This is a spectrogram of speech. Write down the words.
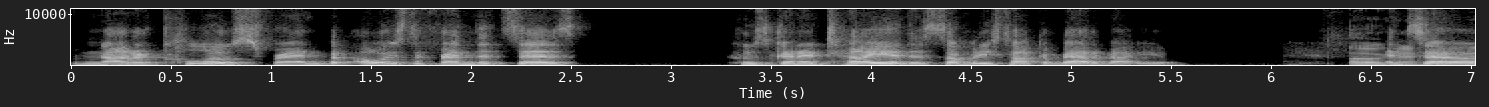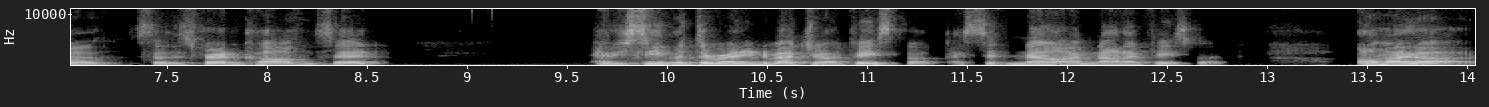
not a close friend but always the friend that says who's going to tell you that somebody's talking bad about you Okay. And so, so this friend called and said, "Have you seen what they're writing about you on Facebook?" I said, "No, I'm not on Facebook." Oh my God!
